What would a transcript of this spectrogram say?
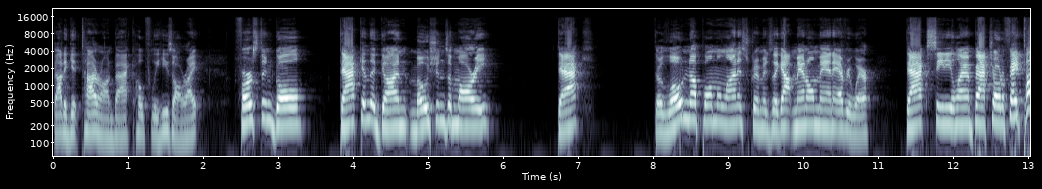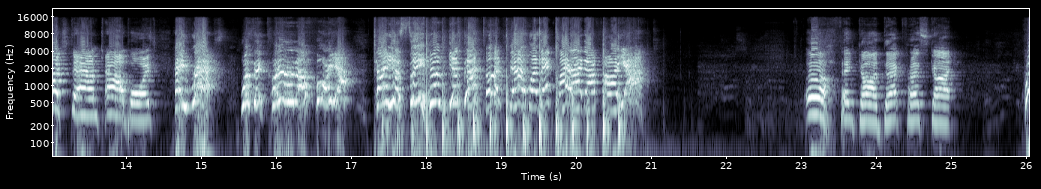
Got to get Tyron back. Hopefully he's all right. First and goal. Dak in the gun. Motions Amari. Dak. They're loading up on the line of scrimmage. They got man on man everywhere. Dak, CeeDee Lamb, back shoulder fake. Touchdown, Cowboys. Hey, rest! Was it clear enough for you? Can you see him get that touchdown? Was it clear enough for you? Oh, thank God, Dak Prescott. Woo!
